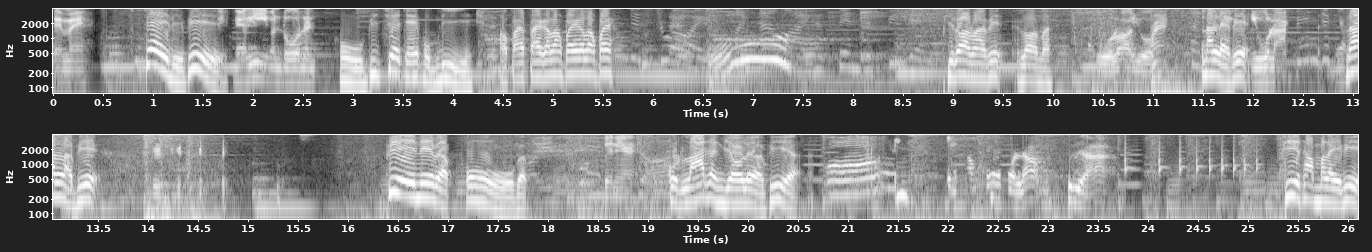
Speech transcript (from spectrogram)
ใช่ไหมใช่ดิพี่แครี่มันโดนโอ้พี่เชื่อใจผมดี เอาไปไปกำลังไปกำลังไป destroyed. An ally has been defeated. พี่รอดมาพี่รอดมา โอ้รออยู่นั่นแหละพี่ คิวรัด Been defeated. นั่นแหละพี่ พี่นี่แบบโอ้โหแบบเป็นไงกดลาดอย่างเดียวเลยอะพี่อะโอ้ผมทำแค่หมดแล้วที่เหลือพี่ทำอะไรพี่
